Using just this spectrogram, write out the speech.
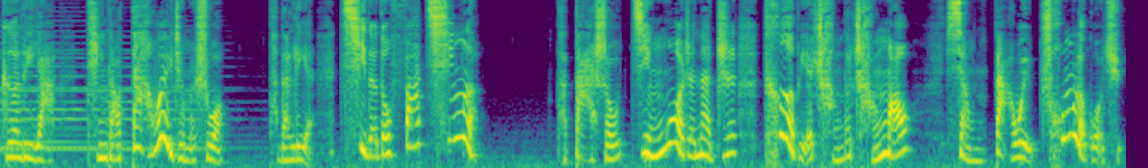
歌利亚听到大卫这么说，他的脸气得都发青了，他大手紧握着那只特别长的长矛，向大卫冲了过去，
